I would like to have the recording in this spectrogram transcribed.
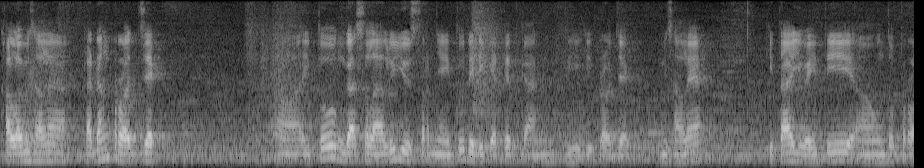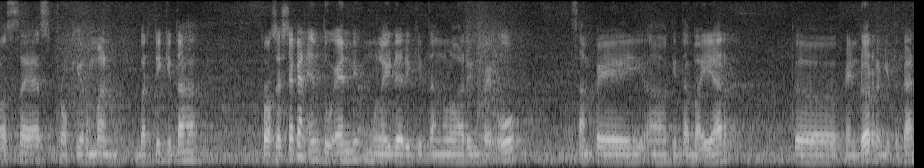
Kalau misalnya kadang project eh, itu nggak selalu usernya itu dedicated kan di di project. Misalnya kita UAT eh, untuk proses procurement. Berarti kita prosesnya kan end to end nih. Mulai dari kita ngeluarin PO sampai eh, kita bayar ke vendor gitu kan.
